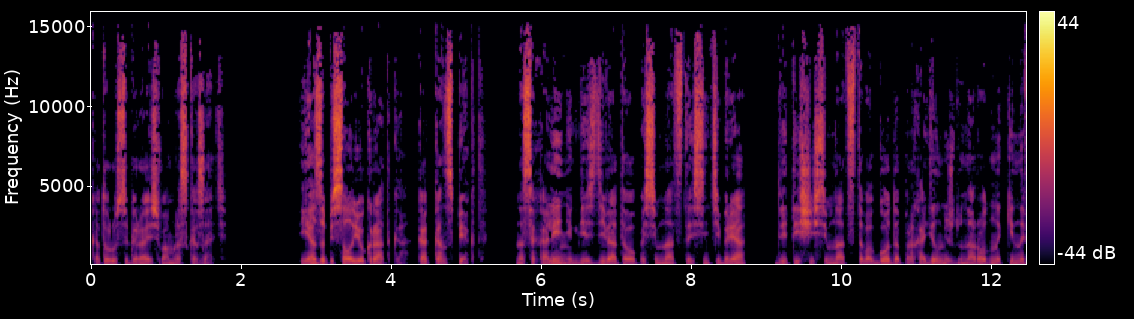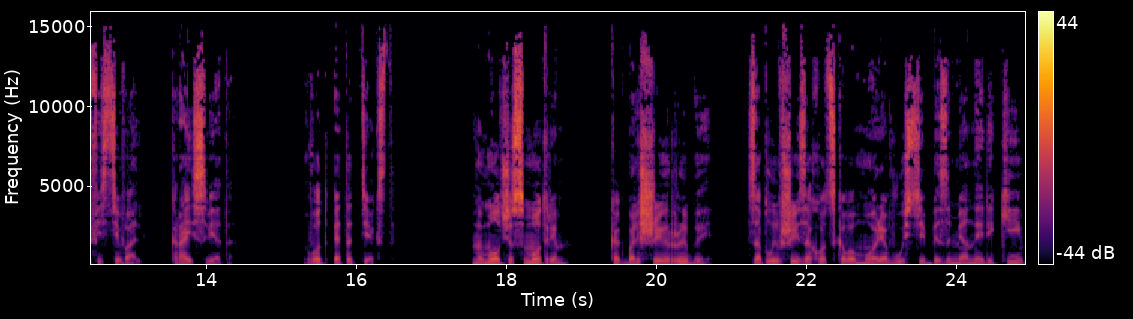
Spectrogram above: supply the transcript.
которую собираюсь вам рассказать. Я записал ее кратко, как конспект, на Сахалине, где с 9 по 17 сентября 2017 года проходил международный кинофестиваль «Край света». Вот этот текст. Мы молча смотрим, как большие рыбы, заплывшие из Охотского моря в устье безымянной реки,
